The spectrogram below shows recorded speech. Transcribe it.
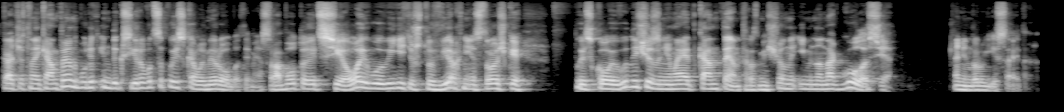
Качественный контент будет индексироваться поисковыми роботами. Сработает SEO, и вы увидите, что в верхней строчке поисковой выдачи занимает контент, размещенный именно на голосе, а не на других сайтах.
